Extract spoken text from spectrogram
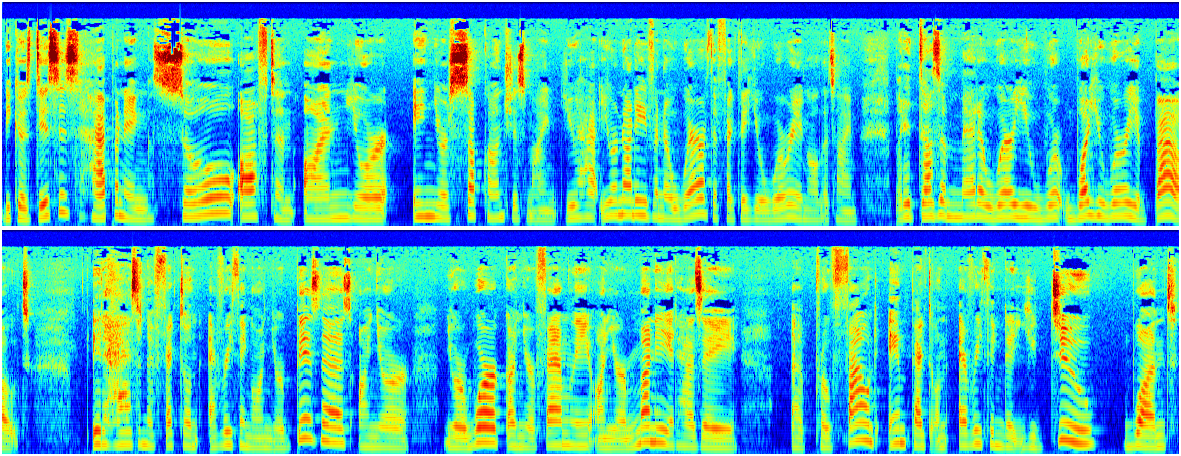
because this is happening so often on your in your subconscious mind you ha- you're not even aware of the fact that you're worrying all the time but it doesn't matter where you wor- what you worry about it has an effect on everything on your business on your your work on your family on your money. It has a a profound impact on everything that you do want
